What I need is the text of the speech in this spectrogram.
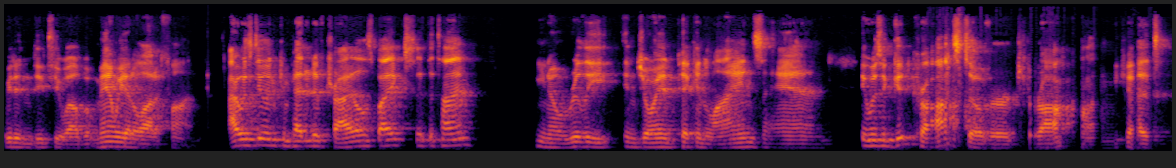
we didn't do too well. But man, we had a lot of fun. I was doing competitive trials bikes at the time, you know, really enjoying picking lines, and it was a good crossover to rock on because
